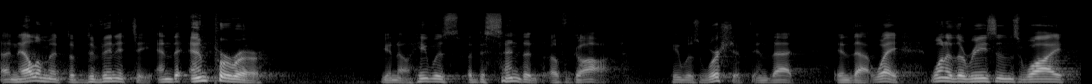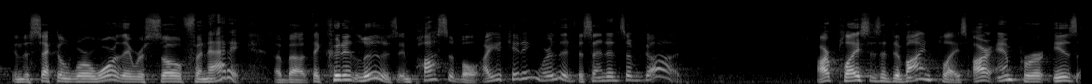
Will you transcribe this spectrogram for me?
an element of divinity. And the emperor you know, he was a descendant of God. He was worshiped in that, in that way. One of the reasons why in the Second World War they were so fanatic about, they couldn't lose, impossible. Are you kidding? We're the descendants of God. Our place is a divine place. Our emperor is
